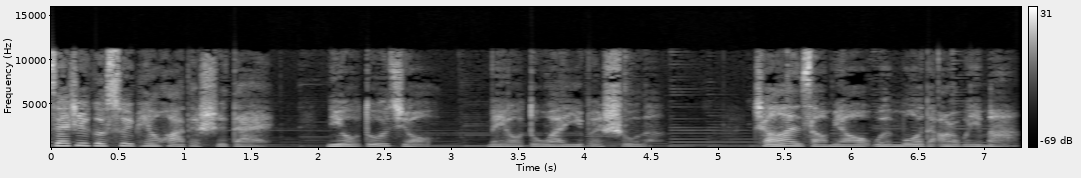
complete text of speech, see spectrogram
在这个碎片化的时代，你有多久没有读完一本书了？长按扫描文末的二维码。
